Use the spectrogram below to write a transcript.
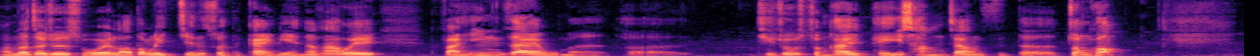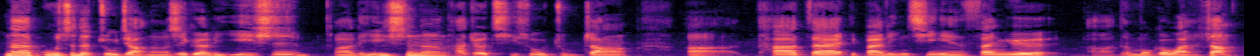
啊。那这就是所谓劳动力减损的概念，那它会反映在我们呃。提出损害赔偿这样子的状况，那故事的主角呢是一个李医师。啊，李医师呢他就起诉主张啊，他在一百零七年三月啊的某个晚上，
